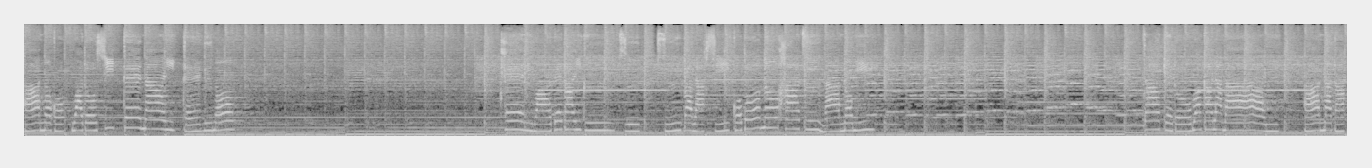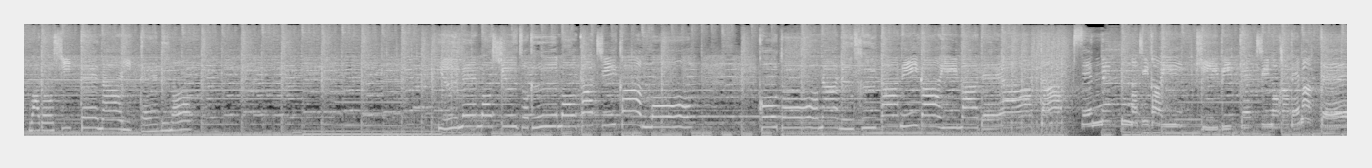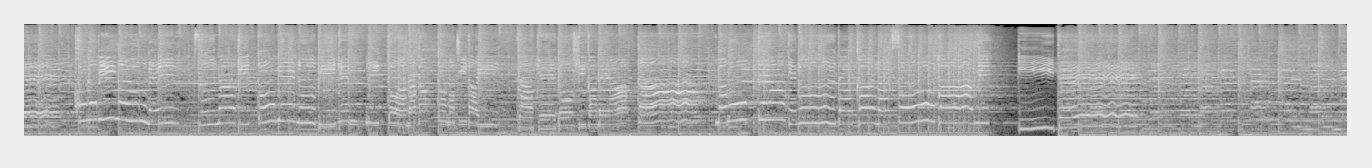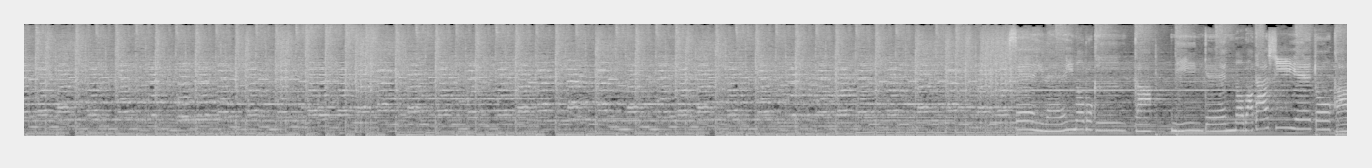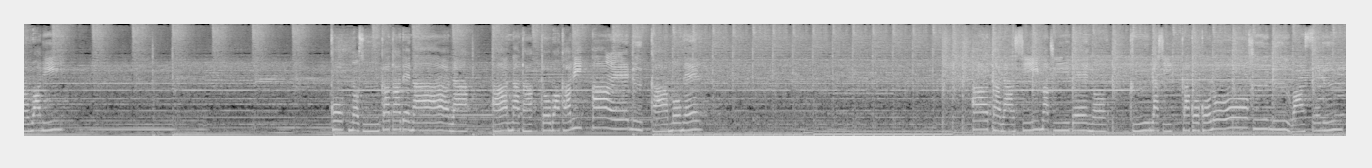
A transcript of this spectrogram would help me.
あの子はどうして泣いてるの？平和で退屈素晴らしいことのはずなのに。けどわからない。あなたはどうして泣いてるの？夢も種族も価値観も異なる二人がいます僕が人間の私へと変わり。この姿でならあなたと分かり合えるかもね。新しい街での暮らしが心を震わせる。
